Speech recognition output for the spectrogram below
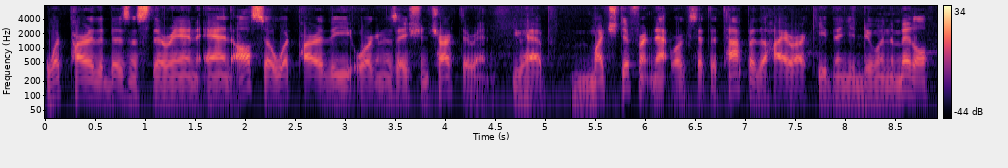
what part of the business they're in, and also what part of the organization chart they're in. You have much different networks at the top of the hierarchy than you do in the middle,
